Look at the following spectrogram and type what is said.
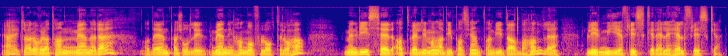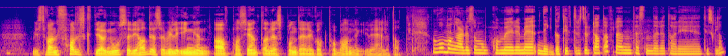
Jeg er klar over at han mener det, og det er en personlig mening han må få lov til å ha. Men vi ser at veldig mange av de pasientene vi da behandler, blir mye friskere eller helt friske. Hvis det var en falsk diagnose de hadde, så ville ingen av pasientene respondere godt på behandling i det hele tatt. Men hvor mange er det som kommer med negativt resultat da, fra den testen dere tar i Tyskland?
